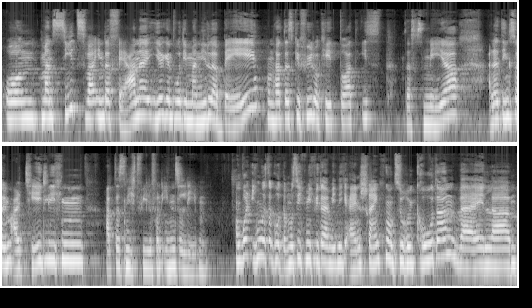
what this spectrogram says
Und man sieht zwar in der Ferne irgendwo die Manila Bay und hat das Gefühl, okay, dort ist das Meer. Allerdings so im Alltäglichen hat das nicht viel von Inselleben. Obwohl, ich muss, gut, da muss ich mich wieder ein wenig einschränken und zurückrudern, weil ähm,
